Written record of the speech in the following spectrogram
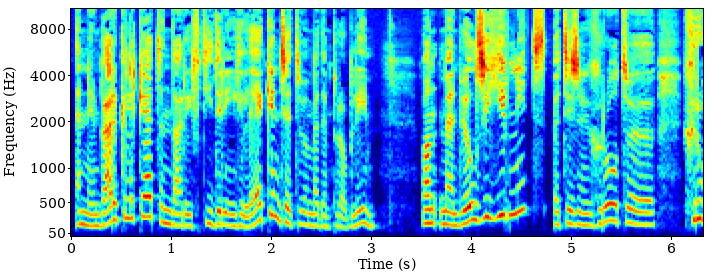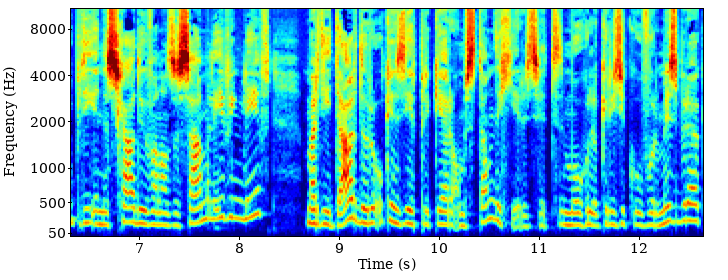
En in werkelijkheid, en daar heeft iedereen gelijk in, zitten we met een probleem. Want men wil ze hier niet. Het is een grote groep die in de schaduw van onze samenleving leeft, maar die daardoor ook in zeer precaire omstandigheden zit. Het mogelijk risico voor misbruik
